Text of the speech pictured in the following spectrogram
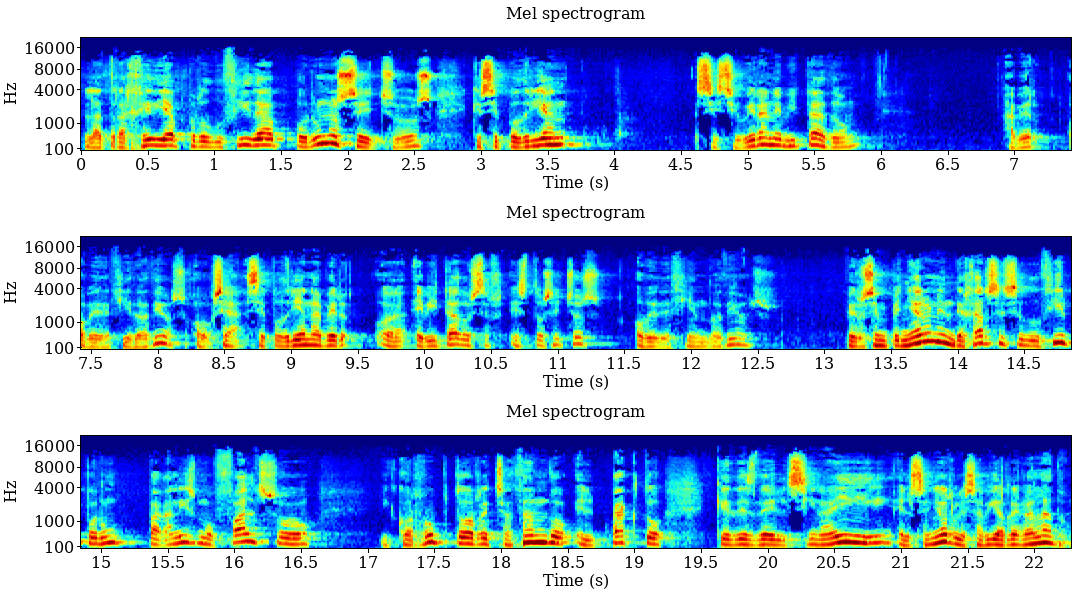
la tragedia producida por unos hechos que se podrían, si se hubieran evitado, haber obedecido a Dios. O sea, se podrían haber eh, evitado estos, hechos obedeciendo a Dios. Pero se empeñaron en dejarse seducir por un paganismo falso y corrupto, rechazando el pacto que desde el Sinaí el Señor les había regalado.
